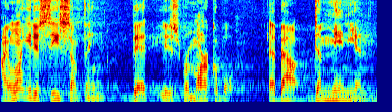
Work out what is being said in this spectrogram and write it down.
I want you to see something that is remarkable about dominion.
